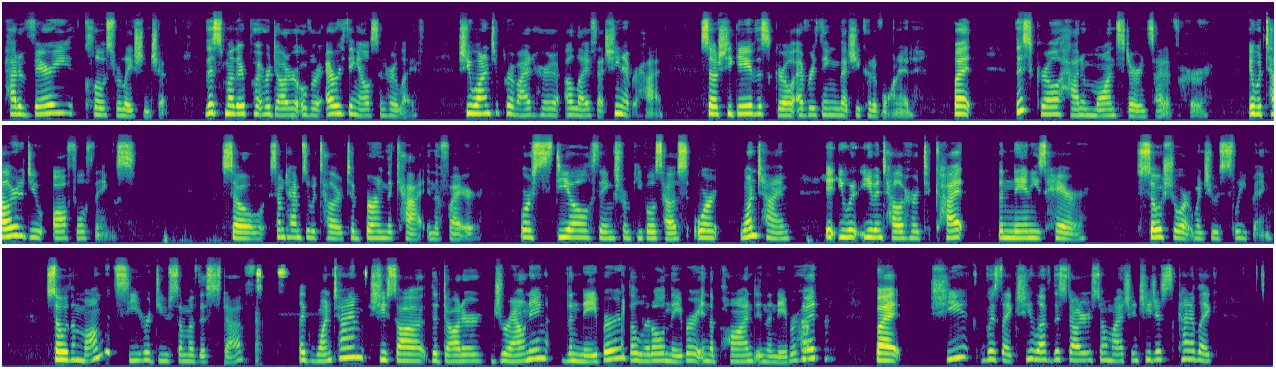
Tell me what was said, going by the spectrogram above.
had a very close relationship. This mother put her daughter over everything else in her life. She wanted to provide her a life that she never had, so she gave this girl everything that she could have wanted. But this girl had a monster inside of her. It would tell her to do awful things. So sometimes it would tell her to burn the cat in the fire or steal things from people's house. Or one time, it, it would even tell her to cut the nanny's hair so short when she was sleeping. So the mom would see her do some of this stuff. Like one time, she saw the daughter drowning the neighbor, the little neighbor in the pond in the neighborhood. But she was like, she loved this daughter so much, and she just kind of like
